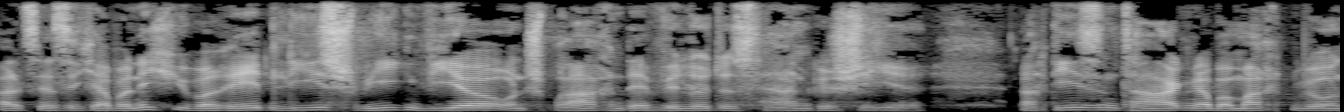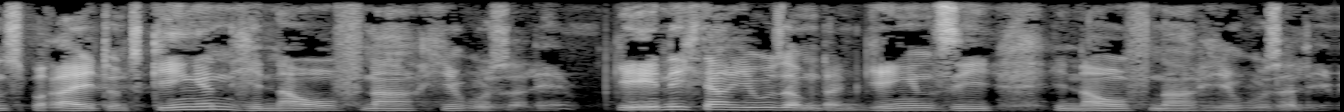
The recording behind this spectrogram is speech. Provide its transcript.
als er sich aber nicht überreden ließ, schwiegen wir und sprachen, der Wille des Herrn geschehe. Nach diesen Tagen aber machten wir uns bereit und gingen hinauf nach Jerusalem. Gehen nicht nach Jerusalem, dann gingen sie hinauf nach Jerusalem.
